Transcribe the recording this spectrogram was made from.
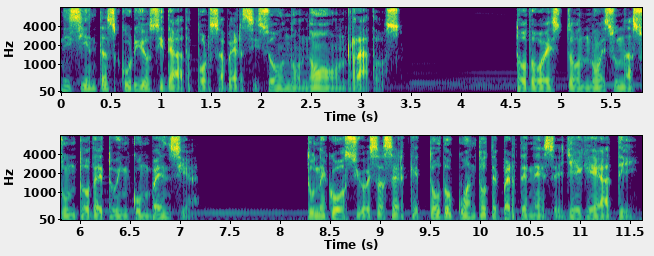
ni sientas curiosidad por saber si son o no honrados. Todo esto no es un asunto de tu incumbencia. Tu negocio es hacer que todo cuanto te pertenece llegue a ti.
